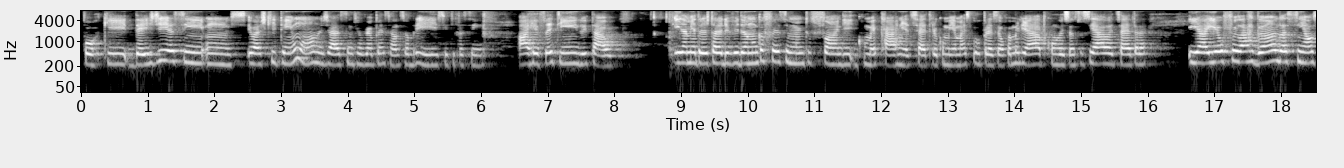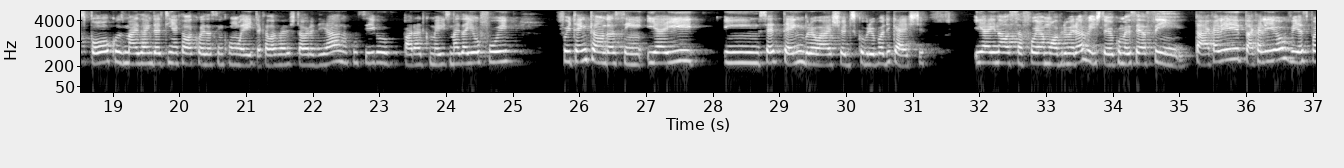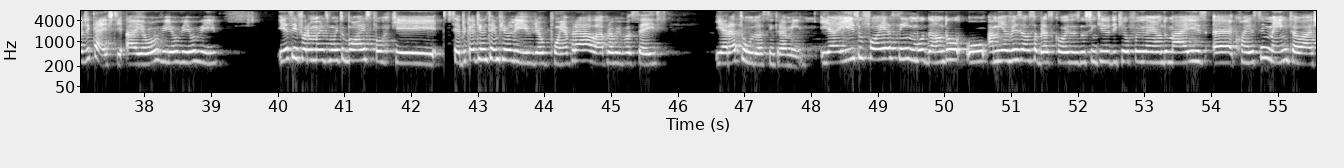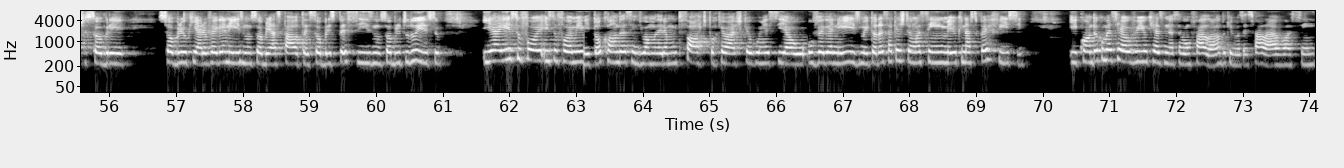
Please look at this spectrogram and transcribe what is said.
Porque desde, assim, uns. Eu acho que tem um ano já, assim, que eu venho pensando sobre isso, tipo assim, ai, refletindo e tal. E na minha trajetória de vida eu nunca fui, assim, muito fã de comer carne, etc. Eu comia mais por pressão familiar, por convenção social, etc. E aí eu fui largando assim aos poucos, mas ainda tinha aquela coisa assim com leite, aquela velha história de ah, não consigo parar de comer isso, mas aí eu fui fui tentando assim. E aí em setembro, eu acho, eu descobri o podcast. E aí, nossa, foi amor à primeira vista. Eu comecei assim, taca ali, taca ali, eu ouvi esse podcast. Aí eu ouvi, ouvi, ouvi. E assim, foram momentos muito bons, porque sempre que eu tinha um tempinho livre, eu punha pra lá pra ouvir vocês. E era tudo, assim, para mim. E aí isso foi, assim, mudando o, a minha visão sobre as coisas, no sentido de que eu fui ganhando mais é, conhecimento, eu acho, sobre, sobre o que era o veganismo, sobre as pautas, sobre especismo, sobre tudo isso. E aí isso foi, isso foi me, me tocando, assim, de uma maneira muito forte, porque eu acho que eu conhecia o, o veganismo e toda essa questão, assim, meio que na superfície. E quando eu comecei a ouvir o que as meninas estavam falando, o que vocês falavam, assim,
